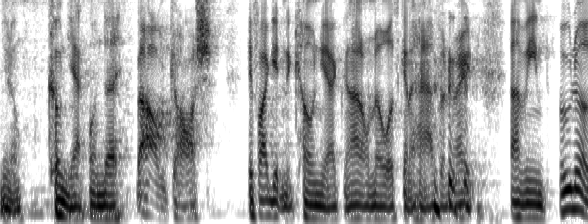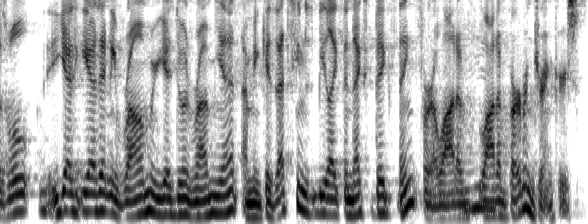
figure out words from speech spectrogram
you know, cognac one day. Oh gosh, if I get into cognac, then I don't know what's going to happen, right? I mean, who knows? Well, you guys, you guys, any rum? Are you guys doing rum yet? I mean, because that seems to be like the next big thing for a lot of a lot of bourbon drinkers.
